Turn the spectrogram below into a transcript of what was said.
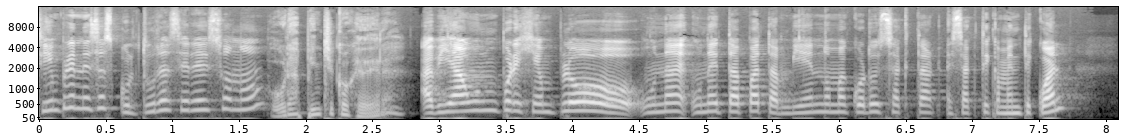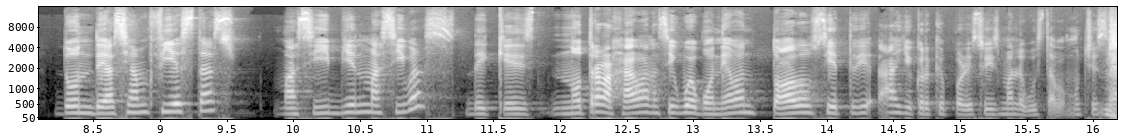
Siempre en esas culturas era eso, ¿no? Pura pinche cogedera. Había un, por ejemplo, una, una etapa también, no me acuerdo exacta, exactamente cuál, donde hacían fiestas así bien masivas, de que no trabajaban, así huevoneaban todos siete días. Ah, yo creo que por eso a Isma le gustaba mucho esa.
